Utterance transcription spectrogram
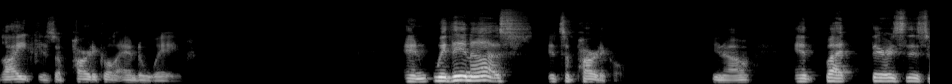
light is a particle and a wave. And within us, it's a particle, you know, and but there's this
